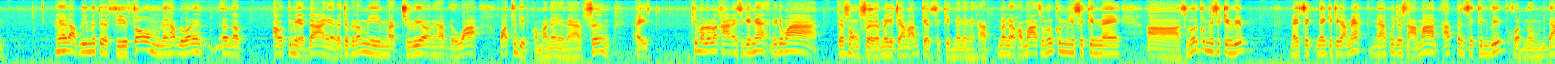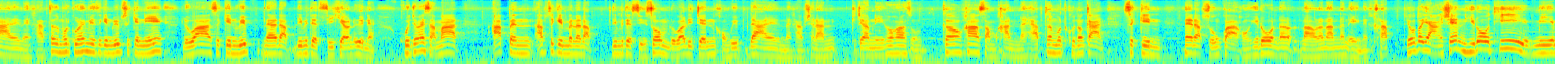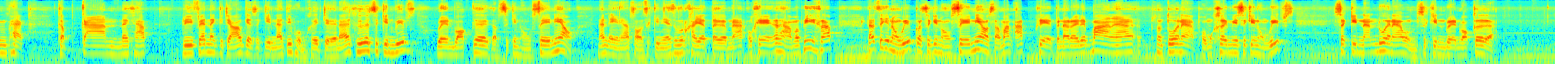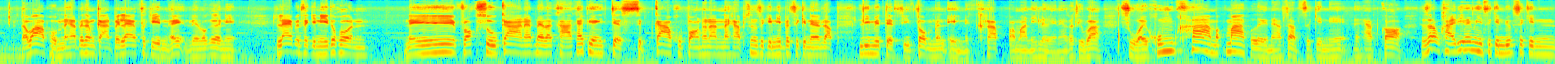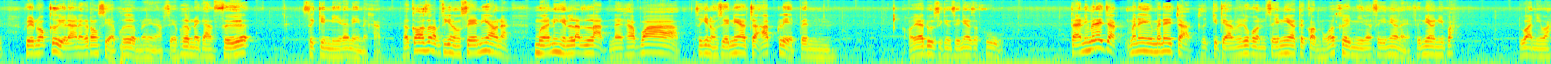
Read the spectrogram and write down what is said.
ในระดับลิมิเต็ดสีส้มนะครับ หรือว่าในระดับอัลติเม e ได้เนี่ย เราจะเป็นต้องมี Material นะครับ หรือว่าวัตถุดิบของมันนั่นเองนะครับ ซึ่งไอที่มันลดราคาในสกินเนี่ยเรียกได้ว่าจะส่งเสริมในกิจกรรมอัปเกรดสกินนั่นเองนะครับนั่นหมายความว่าสมมติคุณมีสกินในอ่าสมมติคุณมีสกินวิปในในกิจกรรมเนี้ยนะครับคุณจะสามารถอัพเป็นสกินวิปขวดนมได้เลยนะครับถ้าสมมติคุณไม่มีสกินวิปสกินนี้ หรือว่าสกินวิปในระดับลิมิเต็ดสีเขียวอื่นเนี่ยคุณจะไม่สามารถ อัพเป็นอัพสกินเป็นระดับลิมิเต็ดสีส้มหรือว่ารีเจนของวิปได้นะครับ ฉะนั้นกิจกรรมนี้ค่อนข้างสูงก็ค่อนข้างสำคัญนะครับ ถ้าสมมติคุณต้องการสกินในระดับสูงกว่าของฮีโร่เรานั้นนั่นเองนะครับ ยกตัวอย่างเช่นฮีโร่ที่มี Impact กับการนะครับรีเฟซในกิจกรรมอัปเกรดสกินนะที่ผมเคยเจอนะคือสกินวิปส์เรนวอล์กเกอร์กับสกินของเซเนียลนั่นเองนะครับสองสกินนี้สมมติใครจะเติมนะโอเคถ้าถามมาพี่ครับ แล้วสกินของวิปกับสกินของเซเนียลสามารถอัปเกรดเป็นอะไรได้บ้างนะฮะส่วนตัวเนี่ยผมเคยมีสกินของวิปส์ สกินนั้นด้วยนะครับผมสกินเรนวอล์กเกอร์แต่ว่าผมนะครับได้ทำการไปแลกสกินเอ้ยเรนวอล์กเกอร์นี้แลกเป็นสกินนี้ทุกคนนี่ฟล็อกซูก้านะครับในราคาแค่เพียง 79 คูปองเท่านั้นนะครับ ซึ่งสกินนี้เป็นสกินในระดับลิมิเต็ดสีส้มนั่นเองนะครับ ประมาณนี้เลยนะ ก็ถือว่าสวยคุ้มค่ามาก ๆ เลยนะครับสำหรับสกินนี้นะครับ ก็แต่สำหรับใครที่ไม่มีสกินวิปสกินเรนวอล์กเกอร์อยู่แล้วนะ ก็ต้องเสียเพิ่มนั่นเองนะครับ เสียเพิ่มในการซื้อสกินนี้นั่นเองนะครับ แล้วก็สำหรับสกินของเซเนียลน่ะเหมือนเห็นหลัดๆนะครับว่าสกินของเซเนียลจะอัปเกรดเป็น ขออนุญาตดูสกินเซเนียลสักครู่ แต่อันนี้ไม่ได้จากไม่ได้ไม่ได้จากกิจการไม่ทุกคนเซเนียลแต่ก่อนผมก็เคยมีนะเซเนียลไหนเซเนียลนี้ปะดูว่านี้ปะ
